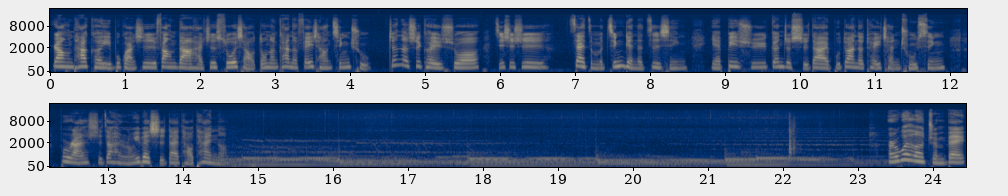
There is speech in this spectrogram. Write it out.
让它可以不管是放大还是缩小都能看得非常清楚。真的是可以说，即使是再怎么经典的字形，也必须跟着时代不断的推陈出新，不然实在很容易被时代淘汰呢。而为了准备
